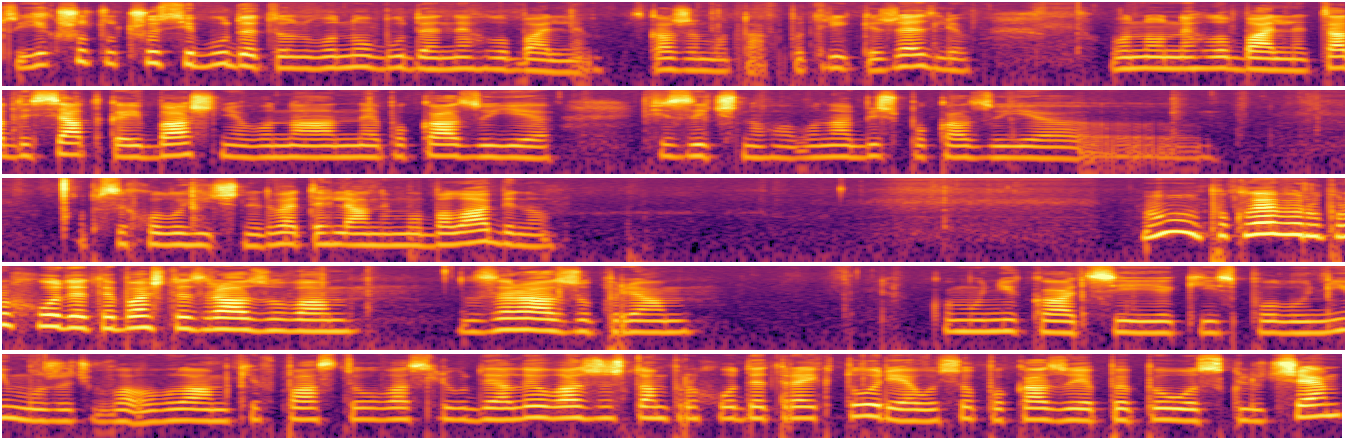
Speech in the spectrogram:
якщо тут щось і буде, то воно буде не глобальним. Скажімо так, по трійки жезлів воно не глобальне. Ця десятка і башня, вона не показує фізичного, вона більш показує е, психологічний. Давайте глянемо Балабіно. Ну, по клеверу проходите, бачите, зразу вам. Зразу прям комунікації якісь по луні, можуть вламки впасти у вас люди. Але у вас же ж там проходить траєкторія, ось показує ППО з ключем.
